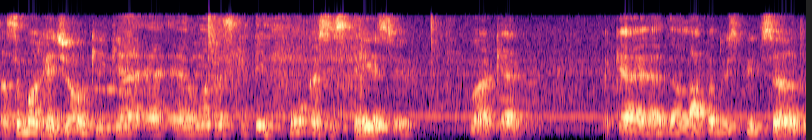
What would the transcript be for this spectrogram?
nós temos uma região aqui que é, é, é uma das que tem pouca assistência, não é? que, é, que é da Lapa do Espírito Santo,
